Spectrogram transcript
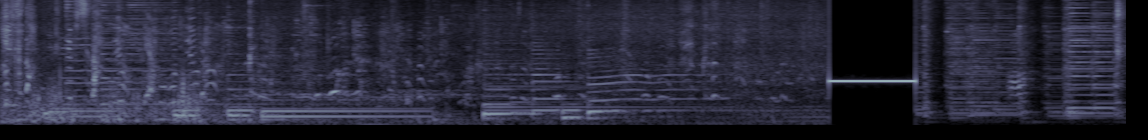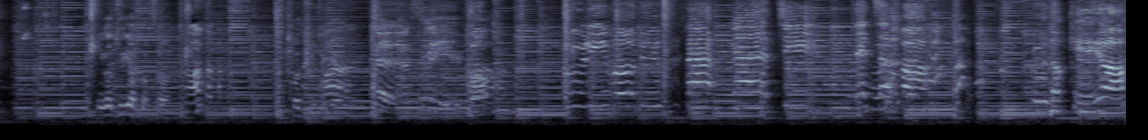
갑시다. 뜁시다. 예야 보고 뛰어 개밖에 없어. 고등 두 개. 우리 모두 다 같이 내차봐 구독해요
